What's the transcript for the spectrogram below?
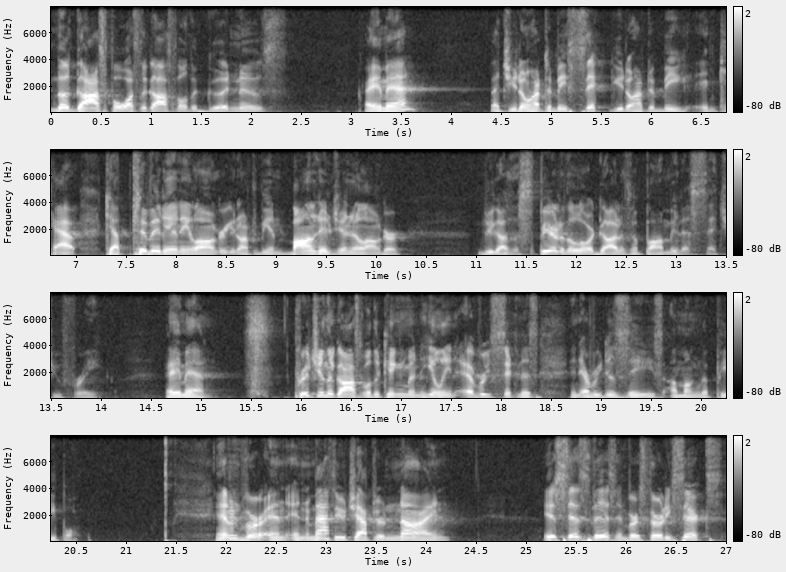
the gospel. What's the gospel? The good news. Amen. That you don't have to be sick, you don't have to be in cap- captivity any longer, you don't have to be in bondage any longer because the Spirit of the Lord God is upon me to set you free. Amen. Preaching the gospel of the kingdom and healing every sickness and every disease among the people. And in, ver- in, in Matthew chapter 9, it says this in verse 36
